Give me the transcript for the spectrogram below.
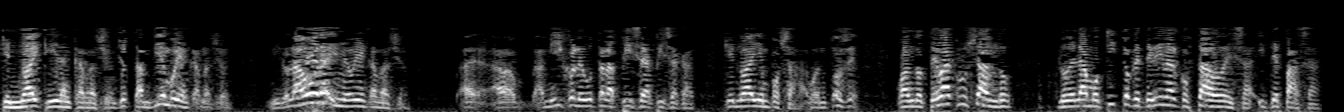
que no hay que ir a Encarnación. Yo también voy a Encarnación. Miro la hora y me voy a Encarnación. A, mi hijo le gusta la pizza de Pizza Cat, que no hay en Posada. Bueno, entonces, cuando te va cruzando, lo de la motito que te viene al costado esa y te pasa,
